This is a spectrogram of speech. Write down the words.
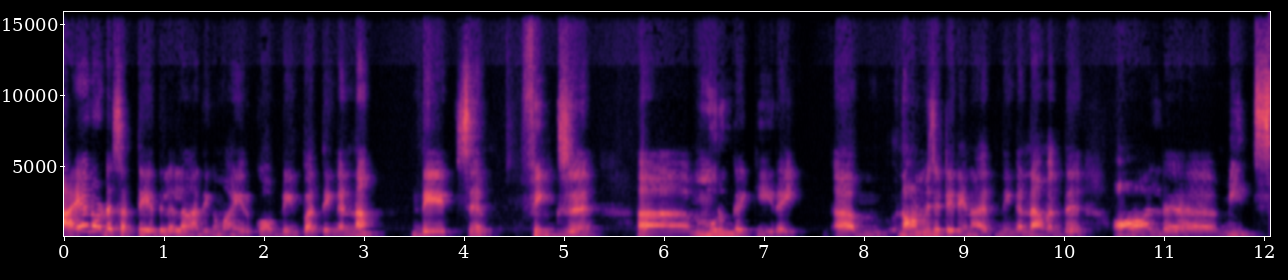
அயனோட சத்து எதுலலாம் அதிகமாக இருக்கும் அப்படின்னு பார்த்தீங்கன்னா டேட்ஸு ஃபிக்ஸு முருங்கைக்கீரை நான் வெஜிடேரியனாக இருந்தீங்கன்னா வந்து ஆல் த மீட்ஸ்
